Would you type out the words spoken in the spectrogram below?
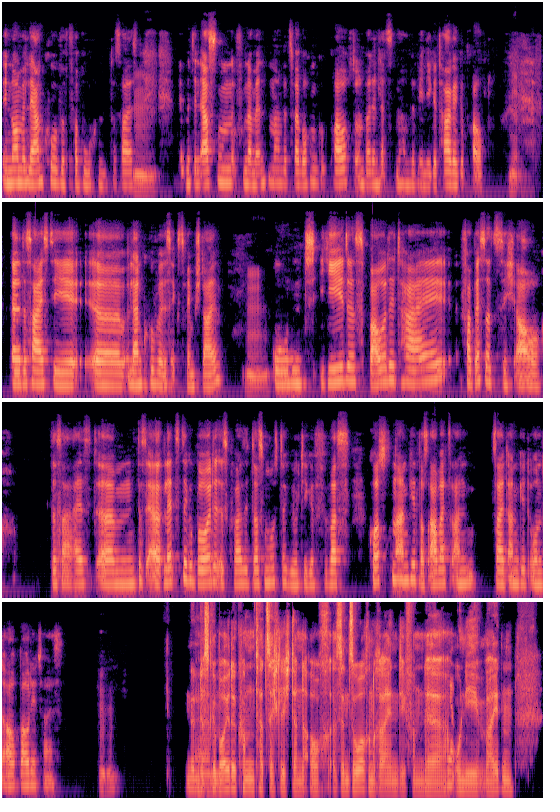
enorme Lernkurve verbuchen. Das heißt, mhm. mit den ersten Fundamenten haben wir zwei Wochen gebraucht und bei den letzten haben wir wenige Tage gebraucht. Ja. Äh, das heißt, die äh, Lernkurve ist extrem steil. Mhm. Und jedes Baudetail verbessert sich auch. Das heißt, ähm, das letzte Gebäude ist quasi das Mustergültige, was Kosten angeht, was Arbeitszeit angeht und auch Baudetails. Mhm. In das ähm, Gebäude kommen tatsächlich dann auch Sensoren rein, die von der ja. Uni Weiden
